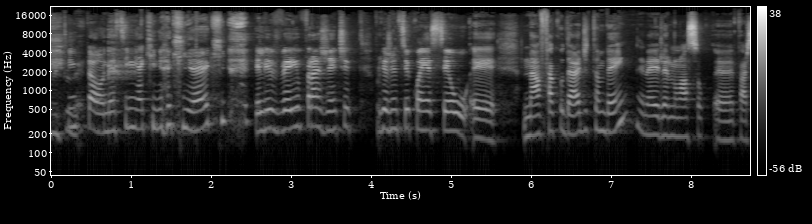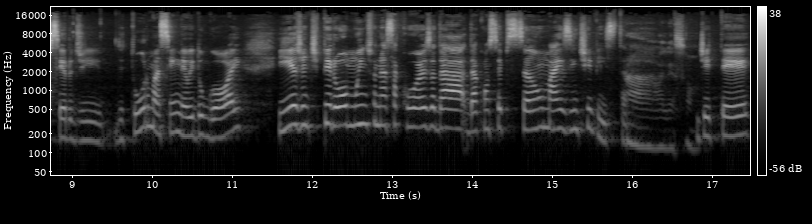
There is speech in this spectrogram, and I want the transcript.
muito bem. Então, nesse nheque, nheque, nheque, ele veio pra gente, porque a gente se conheceu é, na faculdade também, né? Ele é nosso é, parceiro de, de turma, assim, meu e do Goi. E a gente pirou muito nessa coisa da, da concepção mais intimista. Ah, olha só. De ter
